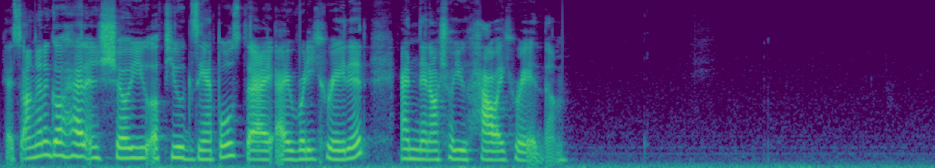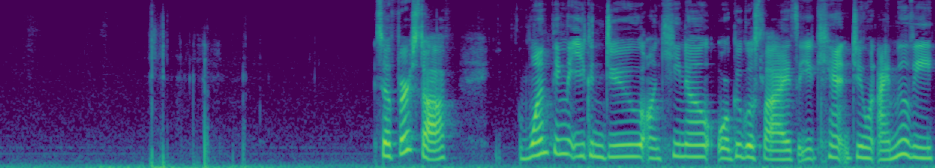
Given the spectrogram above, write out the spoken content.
Okay, so I'm going to go ahead and show you a few examples that I, I already created, and then I'll show you how I created them. So first off, one thing that you can do on Keynote or Google Slides that you can't do on iMovie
